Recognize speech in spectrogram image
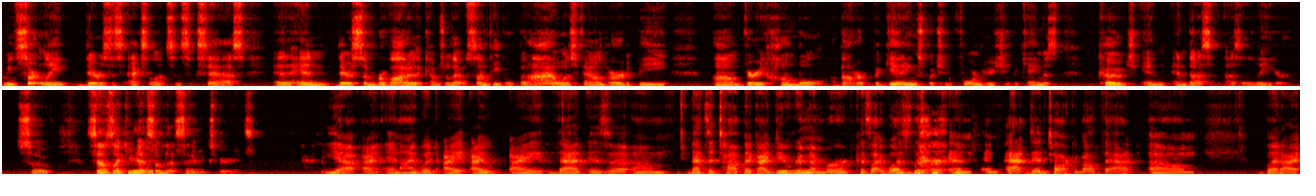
I mean, certainly there's this excellence and success, and, and there's some bravado that comes with that with some people. But I always found her to be um, very humble about her beginnings, which informed who she became as a coach and and thus as a leader. So, sounds like you had some of that same experience. Yeah, I, and I would, I, I, I, that is a, um, that's a topic I do remember because I was there, and and Pat did talk about that. Um, but I,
